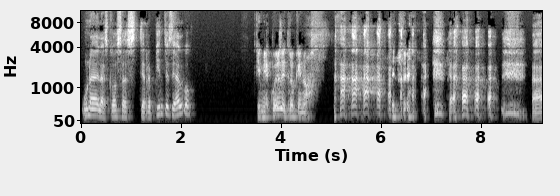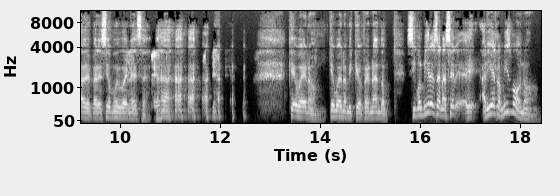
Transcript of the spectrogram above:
Una de las cosas, ¿te arrepientes de algo? Que me acuerde, creo que no. ah, me pareció muy buena esa. qué bueno, qué bueno, mi querido Fernando. Si volvieras a nacer, eh, ¿harías lo mismo o no?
